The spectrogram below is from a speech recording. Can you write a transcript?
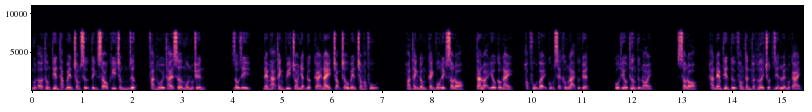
muốn ở thông tin tháp bên trong sự tỉnh sau khi chấm dứt, phản hồi thái sơ môn một chuyến. Dầu gì, đem hạ thanh vi cho nhận được cái này trọng châu bên trong học phủ. Hoàn thành đồng cảnh vô địch sau đó, ta loại yêu cầu này, học phủ vậy cũng sẽ không lại cự tuyệt cố thiếu thương tự nói. Sau đó, hắn đem thiên tử phong thần thuật hơi chút diễn luyện một cái,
